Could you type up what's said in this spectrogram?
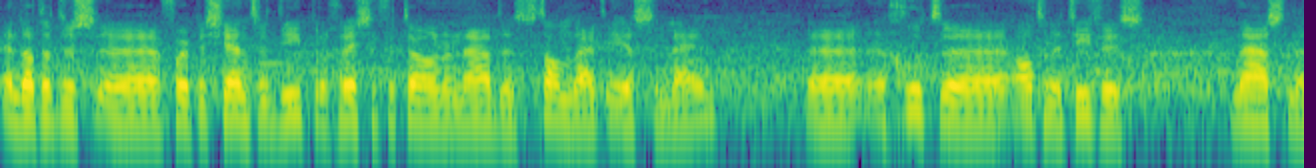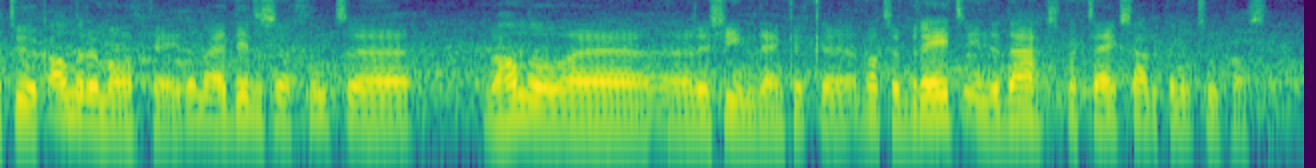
En dat het dus voor patiënten die progressie vertonen na de standaard eerste lijn een goed alternatief is. Naast natuurlijk andere mogelijkheden, maar dit is een goed behandelregime, denk ik, wat we breed in de dagelijkse praktijk zouden kunnen toepassen.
